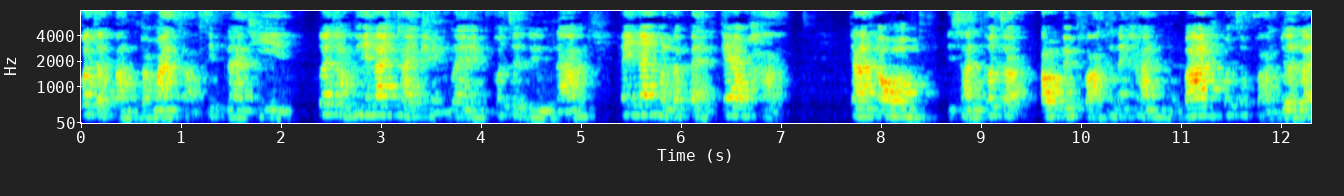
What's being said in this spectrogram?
ก็จะปั่นประมาณ 30 นาที เพื่อทำให้ร่างกายแข็งแรง ก็จะดื่มน้ำให้ได้วันละ 8 แก้วค่ะ การออม ดิฉันก็จะเอาไปฝากธนาคารหมู่บ้านก็จะฝากเดือนละ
